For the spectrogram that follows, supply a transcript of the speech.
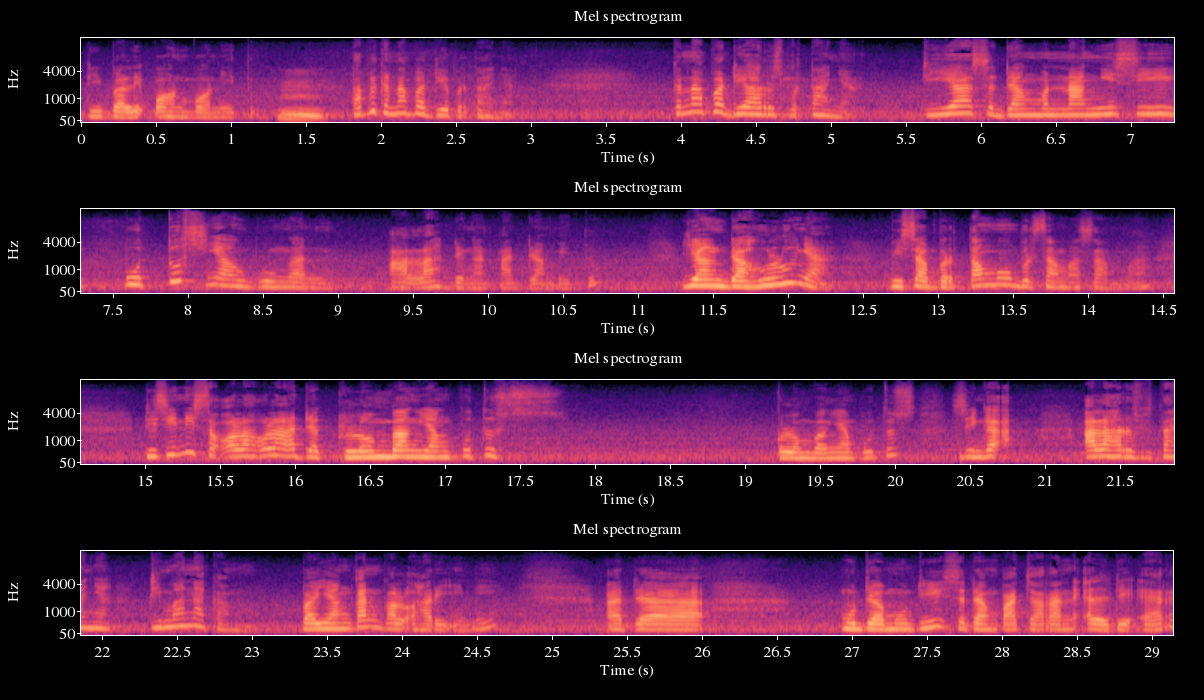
di balik pohon-pohon itu. Hmm. Tapi kenapa dia bertanya? Kenapa dia harus bertanya? Dia sedang menangisi putusnya hubungan Allah dengan Adam itu yang dahulunya bisa bertemu bersama-sama. Di sini seolah-olah ada gelombang yang putus. Gelombang yang putus sehingga Allah harus bertanya, "Di mana kamu?" Bayangkan kalau hari ini ada muda-mudi sedang pacaran LDR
